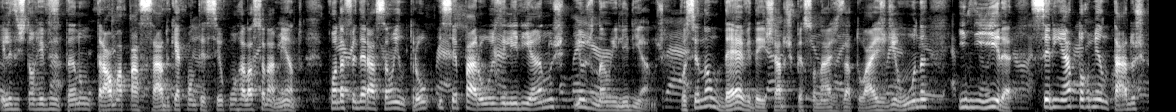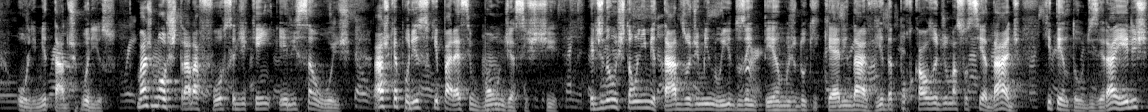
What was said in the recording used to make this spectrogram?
eles estão revisitando um trauma passado que aconteceu com o relacionamento, quando a federação entrou e separou os ilirianos e os não ilirianos. Você não deve deixar os personagens atuais de Una e Niira serem atormentados ou limitados por isso, mas mostrar a força de quem eles são hoje. Acho que é por isso que parece bom de assistir. Eles não estão limitados ou diminuídos em termos do que querem da vida por causa de uma sociedade que tentou dizer a eles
